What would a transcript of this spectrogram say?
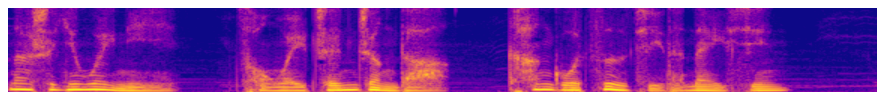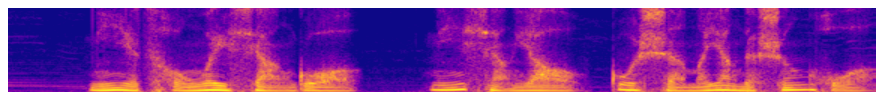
那是因为你从未真正的看过自己的内心，你也从未想过你想要过什么样的生活。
